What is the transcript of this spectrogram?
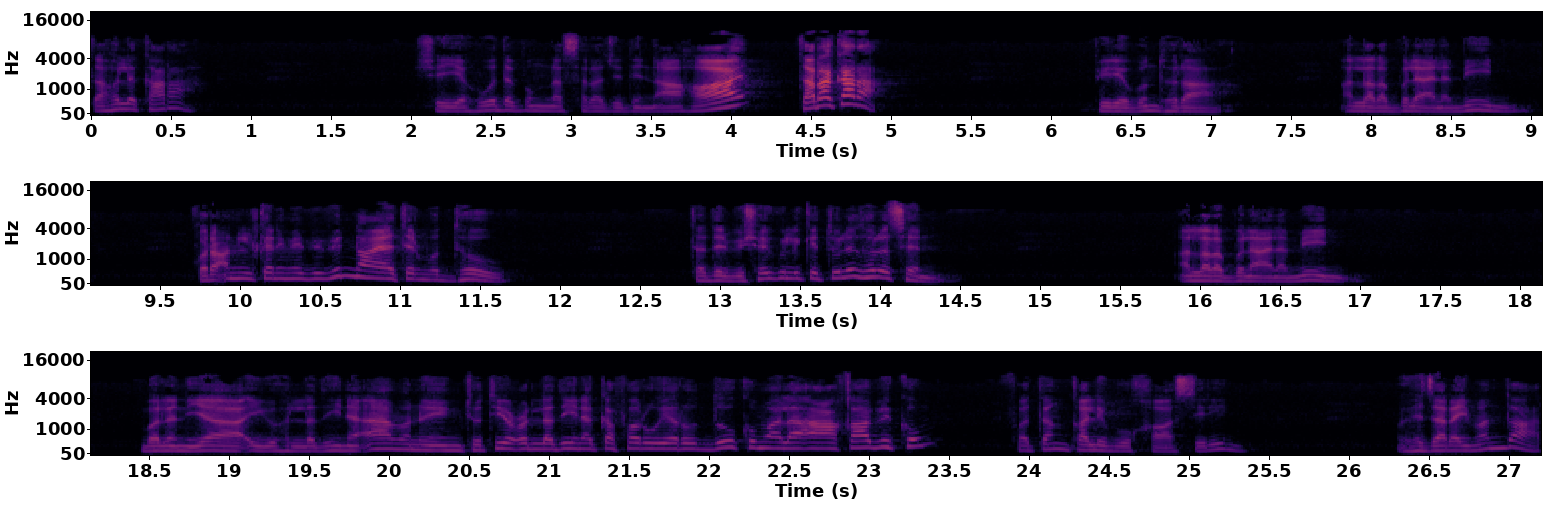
তাহলে কারা? সেই ইয়াহুদ এবং নাসারা যদি না হয়, তারা কারা? প্রিয় বন্ধুরা, আল্লাহ রাবুল্লাহ আলমিন কোরআনুল কারিমে বিভিন্ন আয়াতের মধ্যেও তাদের বিষয়গুলিকে তুলে ধরেছেন। আল্লাহ রাবুল্লাহ আলমিন বলেন, ইয়া হে যারা ঈমানদার,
